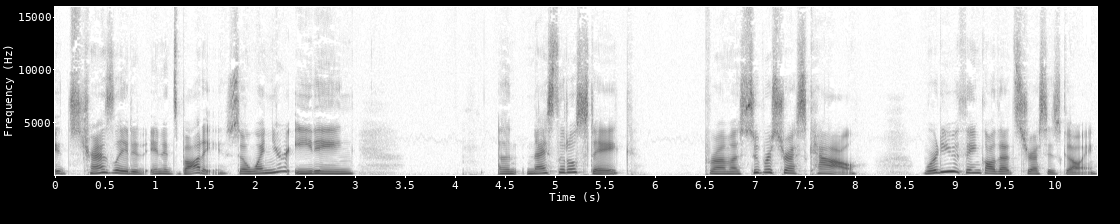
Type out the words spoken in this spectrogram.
it's translated in its body. So when you're eating a nice little steak from a super stressed cow, where do you think all that stress is going?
